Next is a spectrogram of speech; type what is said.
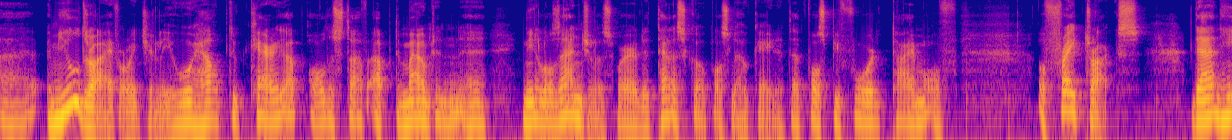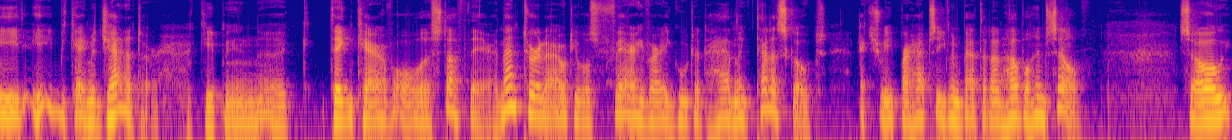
a, a, mule driver originally who helped to carry up all the stuff up the mountain uh, near Los Angeles where the telescope was located. That was before the time of of freight trucks. Then he, he became a janitor, keeping, uh, taking care of all the stuff there. And then turned out he was very, very good at handling telescopes, actually perhaps even better than Hubble himself. So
